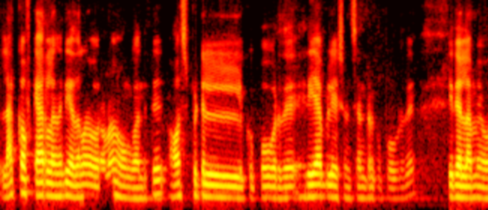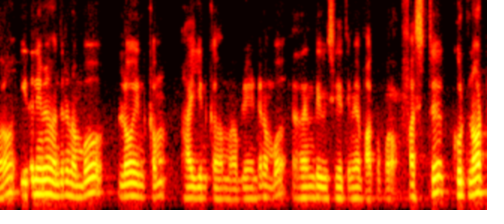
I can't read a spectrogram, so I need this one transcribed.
lack of கேரில் வந்துட்டு எதெல்லாம் வரும்னா அவங்க வந்துட்டு ஹாஸ்பிட்டலுக்கு போகிறது ரீஹாபிலேஷன் சென்டருக்கு போகிறது இது எல்லாமே வரும். இதுலேயுமே வந்துட்டு நம்ம லோ இன்கம் ஹை இன்கம் அப்படின்ட்டு நம்ம ரெண்டு விஷயத்தையுமே பார்க்க போகிறோம் first could not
